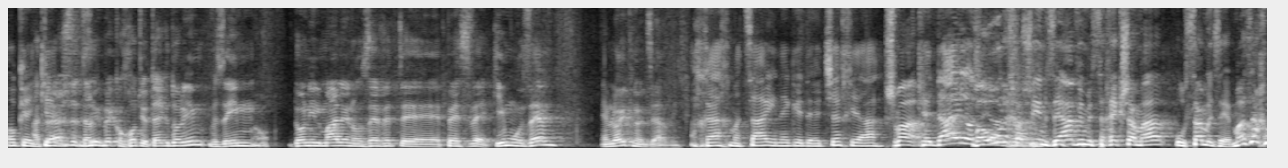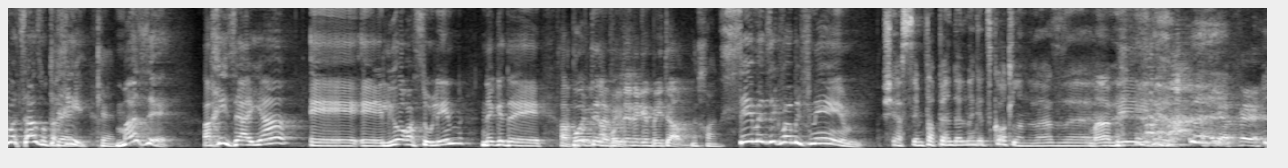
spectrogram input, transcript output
אוקיי, אתה כן. יודע שזה תלוי בכוחות יותר גדולים, וזה אם דוניל מאלן עוזב את אה, פסו. כי אם הוא עוזב, הם לא ייתנו את זהבי. אחרי ההחמצה היא נגד אה, צ'כיה. שמע, כדאי לו ברור שיעזוב. לך שאם זהבי משחק שם, הוא שם את זה. מה זה ההחמצה הזאת, כן, אחי? כן. מה זה? אחי, זה היה אה, אה, ליאור אסולין נגד אה, הפועל תל אביב. הפועל נגד בית"ר. נכון. שים את זה כבר בפנים. שישים את הפנדל נגד סקוטלנד, ואז... מה בדיוק, יפה.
